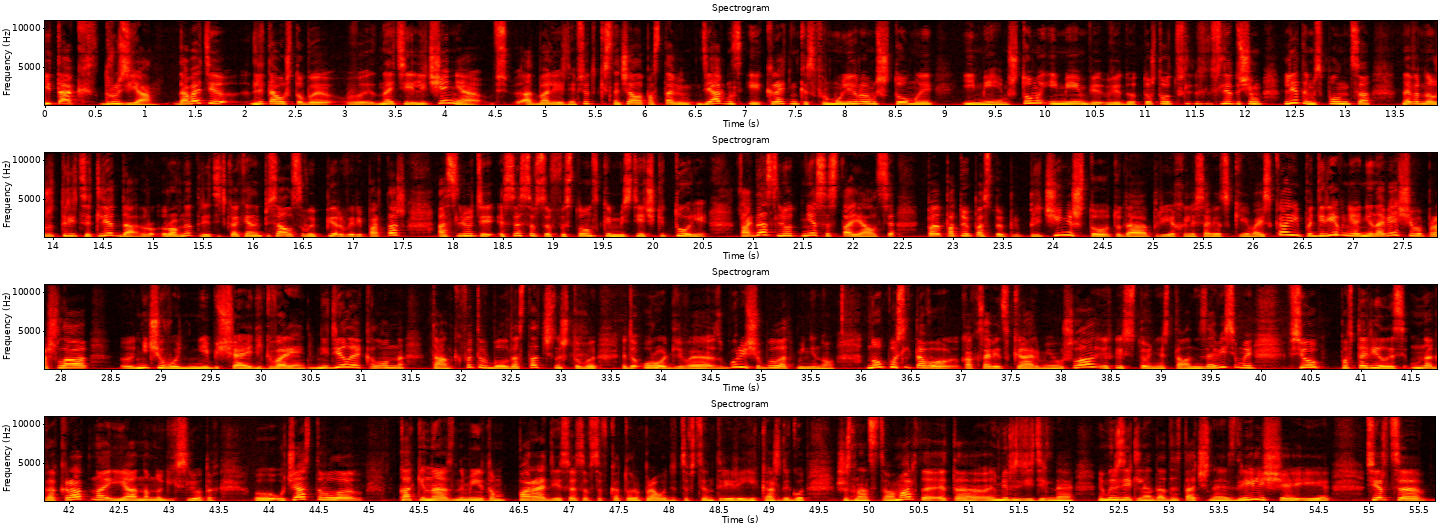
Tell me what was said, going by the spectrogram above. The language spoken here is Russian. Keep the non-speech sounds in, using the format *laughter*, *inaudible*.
Итак, друзья, давайте для того, чтобы найти лечение от болезни, все-таки сначала поставим диагноз и кратенько сформулируем, что мы имеем. Что мы имеем в виду? То, что вот в следующем летом исполнится, наверное, уже 30 лет, да, ровно 30, как я написала свой первый репортаж о слете эсэсовцев в эстонском местечке Тори. Тогда слет не состоялся по, по той простой причине, что туда приехали советские войска, и по деревне ненавязчиво прошла, э, ничего не обещая не говоря, не делая колонна танков. Этого было достаточно, чтобы это уродливое сборище было отменено. Но после того, как советская армия ушла, Эстония стала независимой, все повторилось многократно. Я на многих слетах э, участвовала как и на знаменитом параде эсэсовцев, который проводится в центре Риги каждый год 16 марта. Это омерзительное, омерзительное да, достаточное зрелище, и сердце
